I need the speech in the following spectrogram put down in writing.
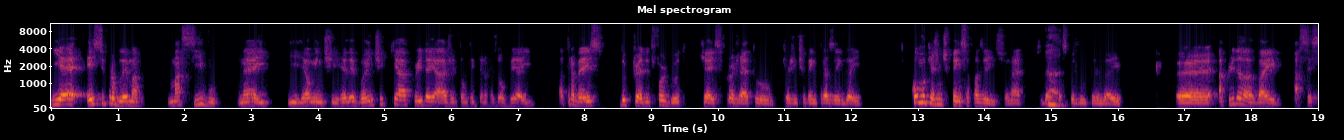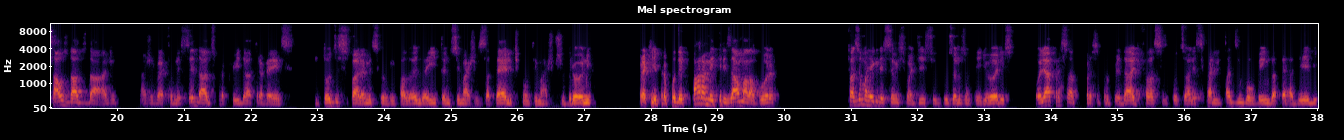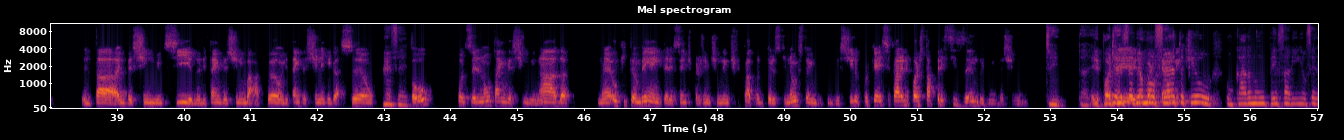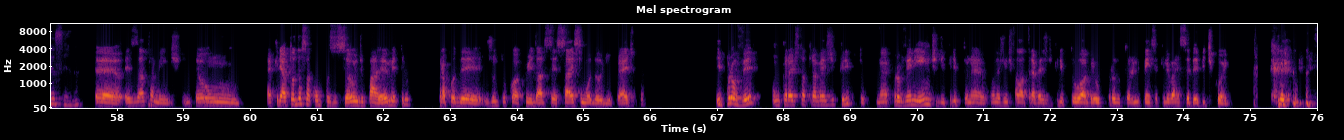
E é esse problema massivo, né, e, e realmente relevante que a Frida e a Agile estão tentando resolver aí através do Credit for Good, que é esse projeto que a gente vem trazendo aí. Como que a gente pensa fazer isso, né? Você deve ah. estar se perguntando aí. É, a Crida vai acessar os dados da Azure, a gente vai fornecer dados para a Crida através de todos esses parâmetros que eu vim falando aí, tanto de imagens de satélite quanto imagens de drone. Para quê? Para poder parametrizar uma lavoura, fazer uma regressão em cima disso dos anos anteriores, olhar para essa, essa propriedade e falar assim, putz, olha, esse cara está desenvolvendo a terra dele, ele está investindo em silo, ele está investindo em barracão, ele está investindo em irrigação, Perfeito. ou, putz, ele não está investindo em nada, né? O que também é interessante para a gente identificar produtores que não estão investindo, porque esse cara ele pode estar precisando de um investimento. Sim. Tá. Ele, ele pode, pode, receber ele uma pode oferta realmente... que o, o cara não pensaria em oferecer, né? É, exatamente. Então, é criar toda essa composição de parâmetro para poder, junto com a CRID, acessar esse modelo de crédito e prover um crédito através de cripto, né, proveniente de cripto, né? Quando a gente fala através de cripto, o agricultor ele pensa que ele vai receber Bitcoin.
